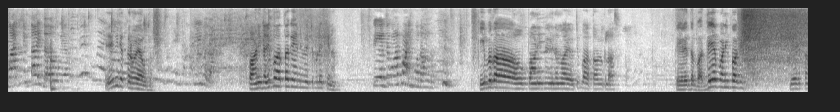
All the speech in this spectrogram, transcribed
ਬਾਅਦ ਚ ਚਿੱਟਾ ਇਦਾਂ ਹੋ ਗਿਆ। ਇਹ ਕੀ ਚੱਕਰ ਹੋਇਆ ਹੋਊਗਾ ਕੀ ਪਤਾ? ਪਾਣੀ ਤਾਂ ਨਹੀਂ ਪਾਤਾ ਕਿਸੇ ਨੇ ਵਿੱਚ ਭਲੇਖੇ ਨਾਲ? ਤੇਲ ਚ ਕੌਣ ਪਾਣੀ ਪਾਉਂਦਾ ਹੁੰਦਾ? ਕੀ ਪਤਾ ਉਹ ਪਾਣੀ ਪੀਣ ਦੇ ਮਾਰੇ ਉਹ ਚ ਪਾਤਾ ਹੋਵੇ ਗਲਾਸ। ਤੇਰੇ ਤਾਂ ਵੱਧੇ ਆ ਪਾਣੀ ਪਾ ਕੇ ਦੇਖ ਤਾਂ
